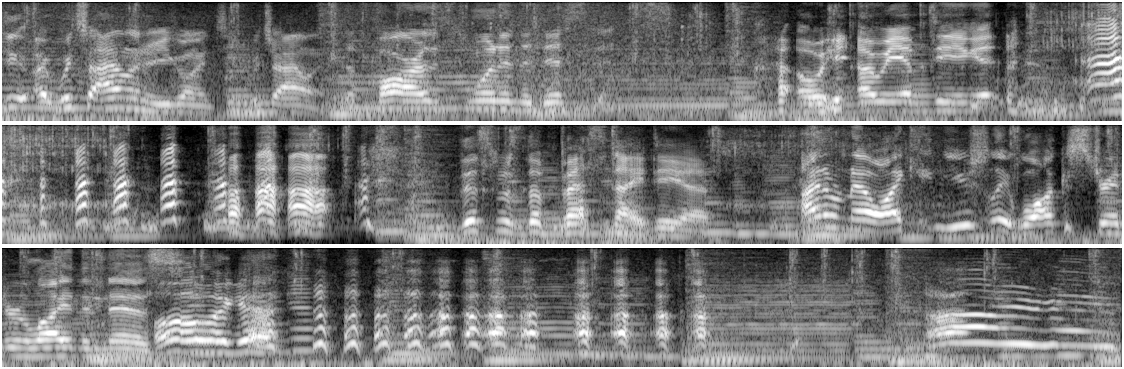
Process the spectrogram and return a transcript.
Dude, uh, which island are you going to? Which island? The farthest one in the distance. Are we, are we emptying it? This was the best idea. I don't know. I can usually walk a straighter line than this. Oh my god. Oh, you guys.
